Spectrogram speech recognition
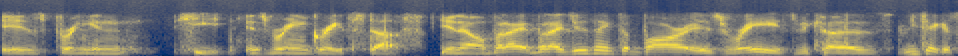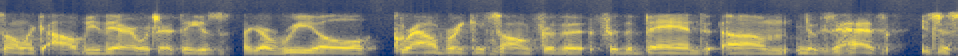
is bringing heat is bringing great stuff, you know. But I but I do think the bar is raised because you take a song like "I'll Be There," which I think is like a real groundbreaking song for the for the band, um, you know, because it has it's just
